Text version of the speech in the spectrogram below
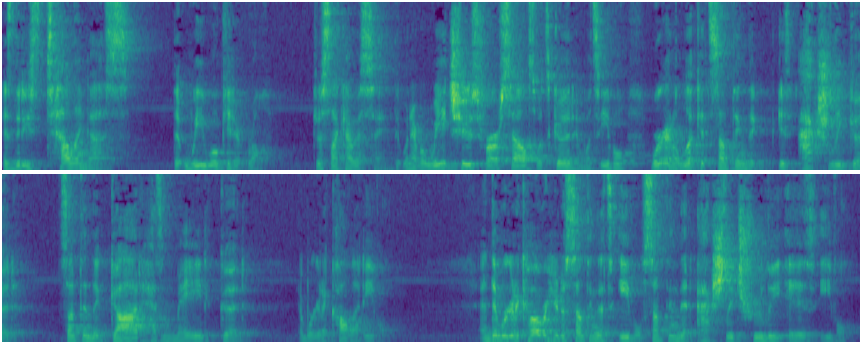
is that he's telling us that we will get it wrong. Just like I was saying, that whenever we choose for ourselves what's good and what's evil, we're going to look at something that is actually good, something that God has made good, and we're going to call it evil. And then we're going to come over here to something that's evil, something that actually truly is evil.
